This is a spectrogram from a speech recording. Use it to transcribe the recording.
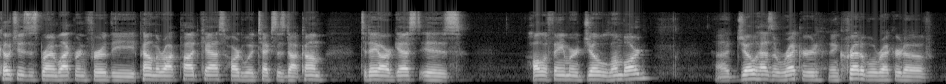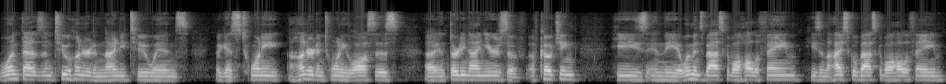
Coaches, it's Brian Blackburn for the Pound the Rock podcast, hardwoodtexas.com. Today, our guest is Hall of Famer Joe Lombard. Uh, Joe has a record, an incredible record of 1,292 wins against 20, 120 losses uh, in 39 years of, of coaching. He's in the Women's Basketball Hall of Fame. He's in the High School Basketball Hall of Fame.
